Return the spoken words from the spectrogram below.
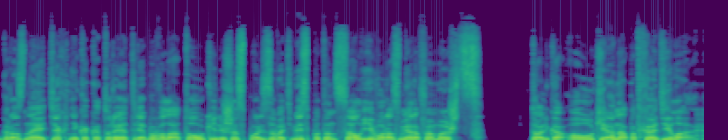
грозная техника, которая требовала от Оуки лишь использовать весь потенциал его размеров и мышц. Только Оуки она подходила.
